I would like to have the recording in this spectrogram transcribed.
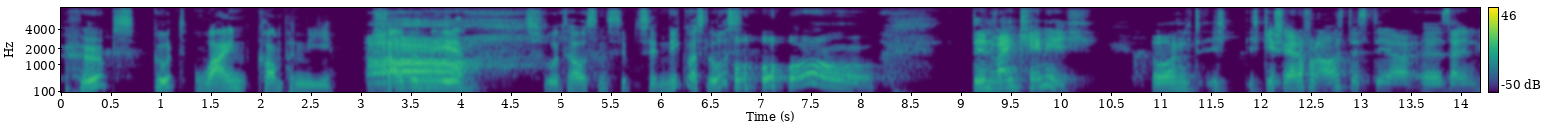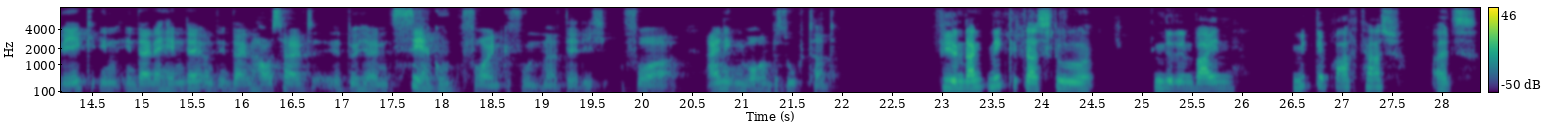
Herbs Good Wine Company. Ah. Chardonnay 2017. Nick, was los? Den Wein kenne ich. Und ich, ich gehe schwer davon aus, dass der äh, seinen Weg in, in deine Hände und in deinen Haushalt äh, durch einen sehr guten Freund gefunden hat, der dich vor einigen Wochen besucht hat. Vielen Dank, Nick, dass du dir den Wein mitgebracht hast als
